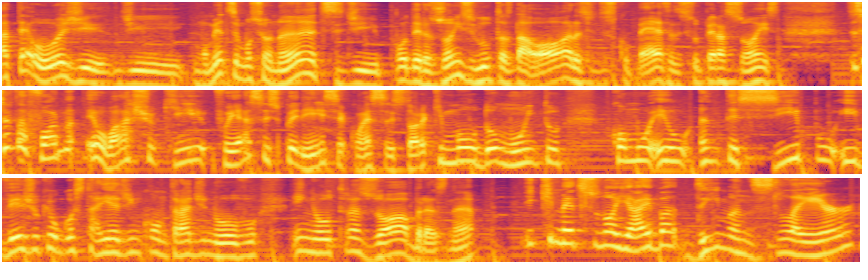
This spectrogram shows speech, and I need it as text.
até hoje, de momentos emocionantes, de poderzões e lutas da hora, de descobertas e superações. De certa forma, eu acho que foi essa experiência com essa história que moldou muito como eu antecipo e vejo o que eu gostaria de encontrar de novo em outras obras, né? E Kimetsu no Yaiba Demon Slayer,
